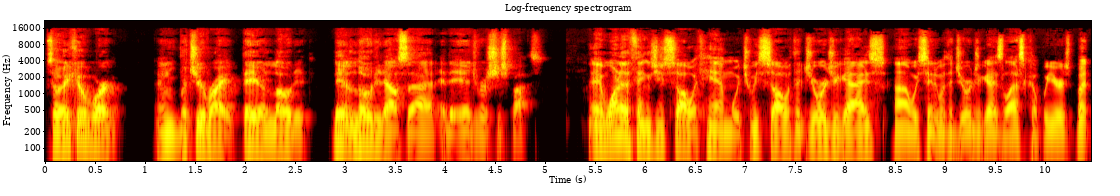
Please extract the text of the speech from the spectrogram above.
So it could work. And but you're right they are loaded. They're loaded outside at the edge rusher spots and one of the things you saw with him, which we saw with the Georgia guys, uh, we've seen it with the Georgia guys the last couple years. But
